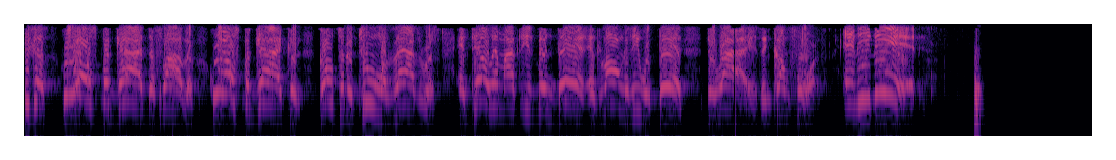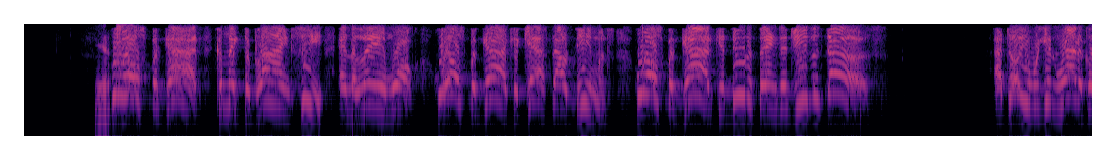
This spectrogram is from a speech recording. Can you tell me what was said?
Because who else but God the Father? Who else but God could go to the tomb of Lazarus and tell him after he's been dead as long as he was dead to rise and come forth? And he did. Yes. Who else but God could make the blind see and the lame walk? Who else but God could cast out demons? Who else but God could do the things that Jesus does? I told you we're getting radical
